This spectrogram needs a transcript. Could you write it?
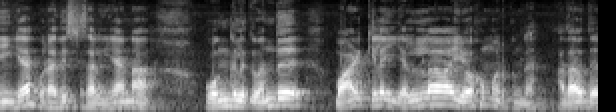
நீங்கள் ஒரு அதிர்ஷ்டசாலிங்க. ஏன்னா உங்களுக்கு வந்து வாழ்க்கையில் எல்லா யோகமும் இருக்குங்க. அதாவது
